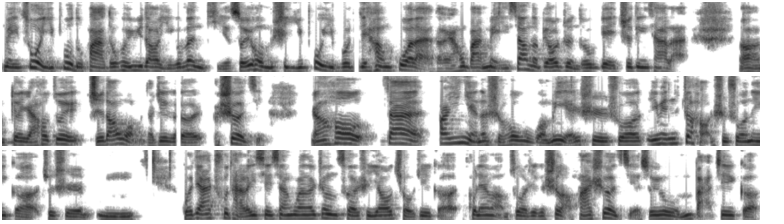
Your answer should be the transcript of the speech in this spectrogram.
每做一步的话，都会遇到一个问题，所以我们是一步一步这样过来的，然后把每一项的标准都给制定下来，啊，对，然后作为指导我们的这个设计。然后在二一年的时候，我们也是说，因为正好是说那个就是嗯，国家出台了一些相关的政策，是要求这个互联网做这个适老化设计，所以我们把这个。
